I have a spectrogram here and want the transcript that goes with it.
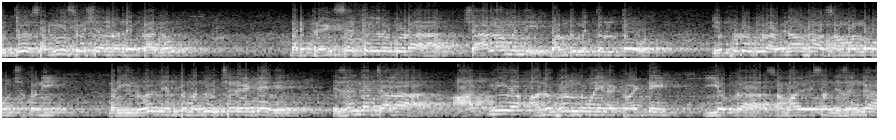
ఉద్యోగ సర్వీస్ విషయాల్లోనే కాదు మరి ఫ్రెండ్ సర్కిల్లో కూడా చాలామంది బంధుమిత్రులతో ఎప్పుడూ కూడా అవినాభావ సంబంధం ఉంచుకొని మరి ఈ రోజున ఎంతమంది వచ్చారంటే నిజంగా చాలా ఆత్మీయ అనుబంధమైనటువంటి ఈ యొక్క సమావేశం నిజంగా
